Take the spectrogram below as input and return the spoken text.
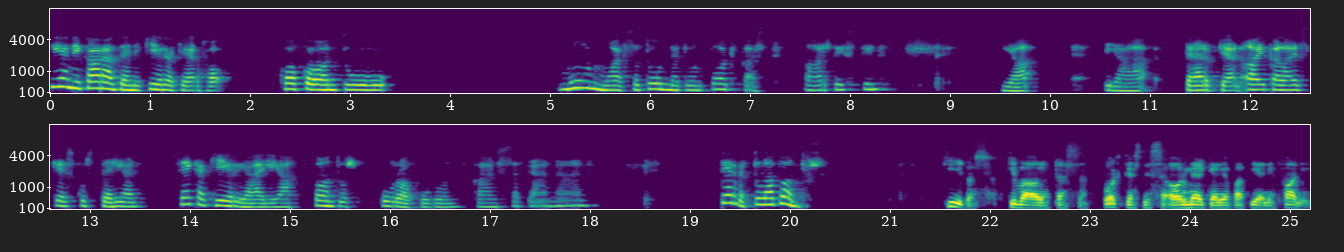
Pieni karanteenikirjakerho kokoontuu muun muassa tunnetun podcast-artistin ja, ja tärkeän aikalaiskeskustelijan sekä kirjailija Pontus Purokurun kanssa tänään. Tervetuloa Pontus. Kiitos. Kiva olla tässä podcastissa. Olen melkein jopa pieni fani.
